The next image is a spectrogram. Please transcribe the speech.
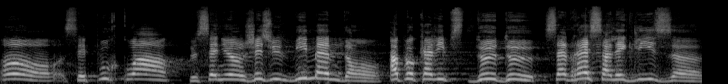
Oh, c'est pourquoi le Seigneur Jésus lui-même dans Apocalypse 2.2 s'adresse à l'église euh,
